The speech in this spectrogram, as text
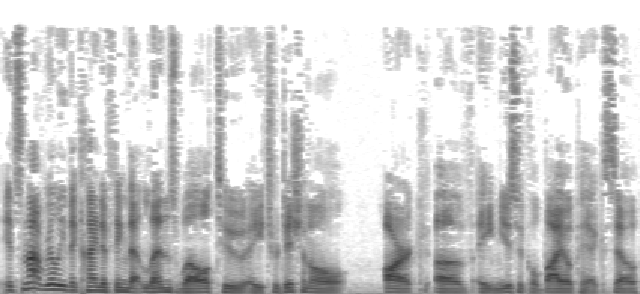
it's not really the kind of thing that lends well to a traditional arc of a musical biopic. So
